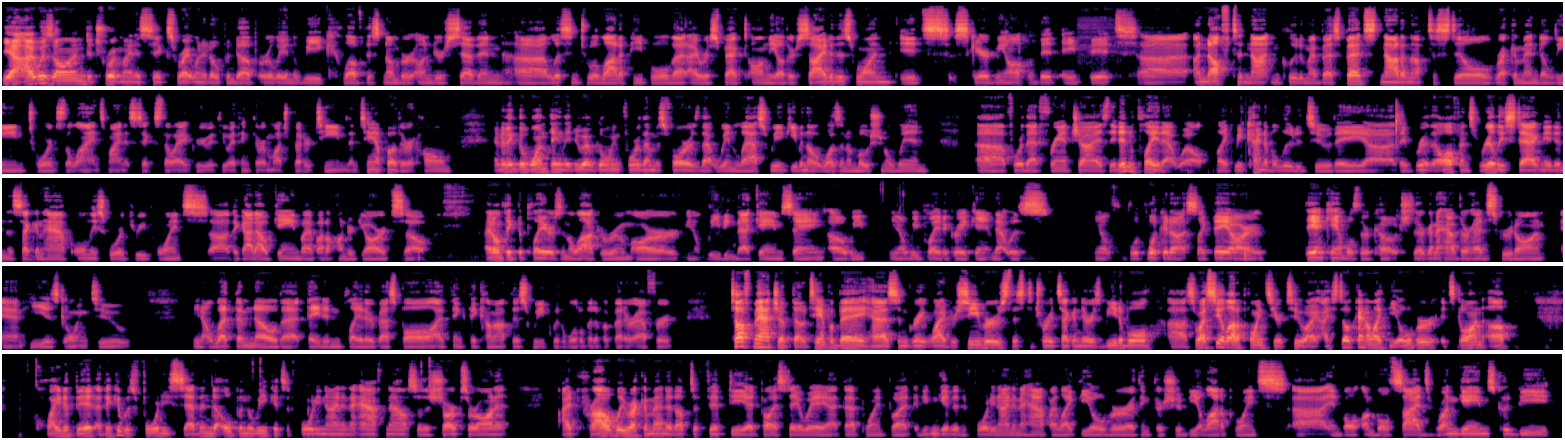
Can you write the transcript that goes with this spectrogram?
Yeah, I was on Detroit minus six right when it opened up early in the week. Love this number under seven. Uh, listened to a lot of people that I respect on the other side of this one. It's scared me off of it a bit, uh, enough to not include in my best bets, not enough to still recommend a lean towards the Lions minus six, though I agree with you. I think they're a much better team than Tampa. They're at home. And I think the one thing they do have going for them as far as that win last week, even though it was an emotional win, uh, for that franchise. They didn't play that well, like we kind of alluded to. They uh, they the offense really stagnated in the second half. Only scored three points. Uh, they got outgained by about hundred yards. So I don't think the players in the locker room are you know leaving that game saying, "Oh, we you know we played a great game." That was you know look look at us. Like they are. Dan Campbell's their coach. They're going to have their heads screwed on, and he is going to you know let them know that they didn't play their best ball. I think they come out this week with a little bit of a better effort. Tough matchup, though. Tampa Bay has some great wide receivers. This Detroit secondary is beatable. Uh, so I see a lot of points here, too. I, I still kind of like the over. It's gone up quite a bit. I think it was 47 to open the week. It's at 49 and a half now. So the Sharps are on it. I'd probably recommend it up to 50. I'd probably stay away at that point. But if you can get it at 49 and a half, I like the over. I think there should be a lot of points uh, in both on both sides. Run games could be,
